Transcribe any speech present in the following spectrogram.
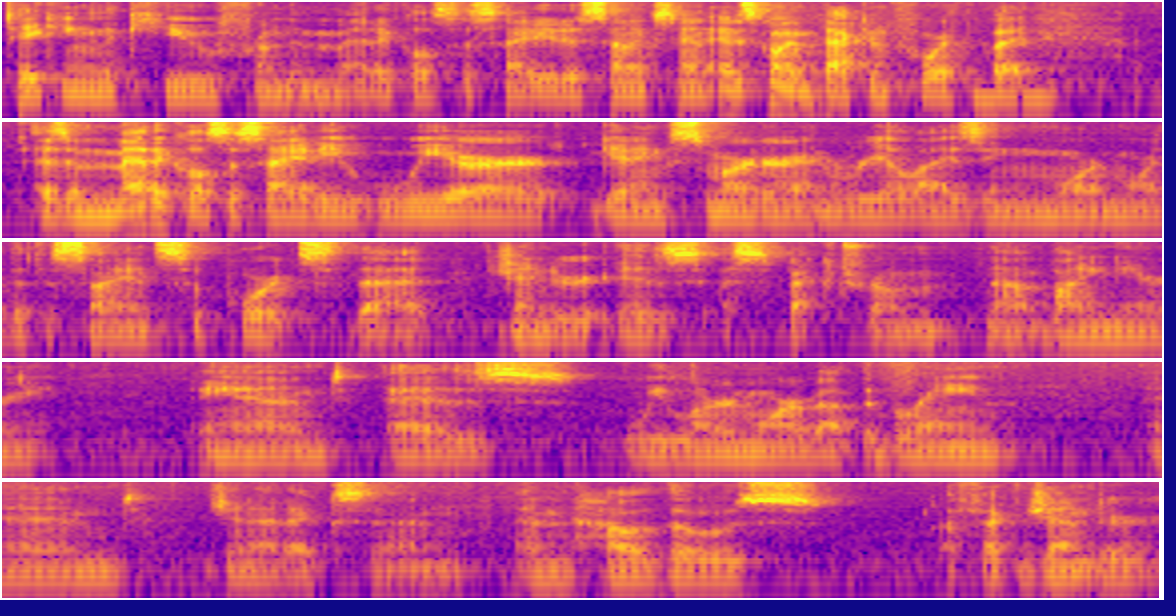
taking the cue from the medical society to some extent. And it's going back and forth, but as a medical society, we are getting smarter and realizing more and more that the science supports that gender is a spectrum, not binary. And as we learn more about the brain and genetics and, and how those affect gender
